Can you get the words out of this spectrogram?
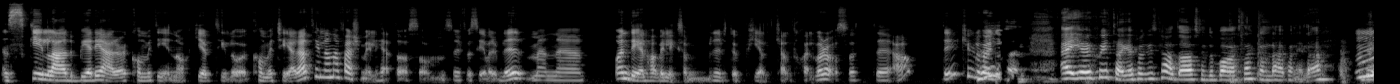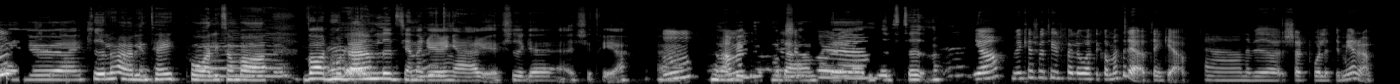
en skillad BDR har kommit in och hjälpt till att konvertera till en affärsmöjlighet då, som, så vi får se vad det blir. Men, eh, och en del har vi liksom rivit upp helt kallt själva då. Så att, eh, ja, det är kul att höra. Nej, jag är skittaggad för att vi ska ha ett avsnitt och bara snacka om det här Pernilla. Mm. Det är ju eh, kul att höra din take på liksom vad, vad modern leadsgenerering är 2023. Eh, mm. Hur man ja, bygger ett modernt får, leadsteam. Ja, vi kanske får tillfälle att återkomma till det tänker jag. när vi har kört på lite mer. Då.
